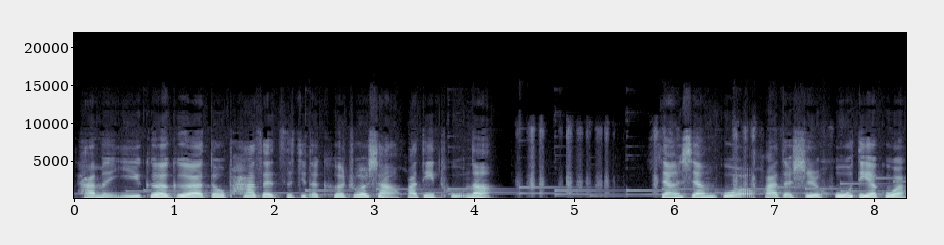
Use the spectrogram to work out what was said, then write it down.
他们一个个都趴在自己的课桌上画地图呢。香香果画的是蝴蝶国，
